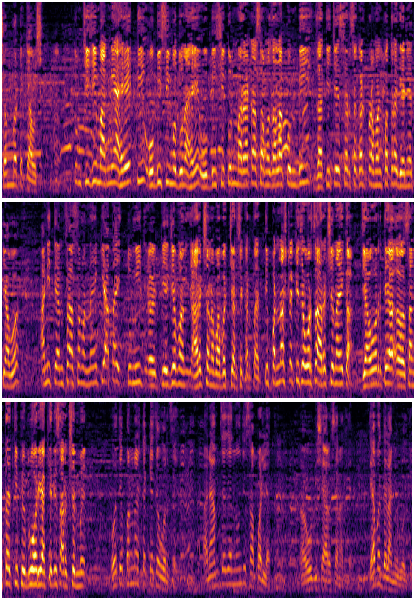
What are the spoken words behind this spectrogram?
शंभर टक्के आवश्यक. तुमची जी मागणी आहे ती ओबीसी मधून आहे. ओबीसीतून मराठा समाजाला कुणबी जातीचे सरसकट प्रमाणपत्र देण्यात यावं. आणि त्यांचं असं म्हणणं आहे की आता तुम्ही ते जे आरक्षणाबाबत चर्चा करतात ते पन्नास टक्केच्या वरचं आरक्षण आहे का? ज्यावर ते सांगतात सांगतायत की फेब्रुवारी अखेरीस आरक्षण मिळेल. हो ते पन्नास टक्क्याच्या वरचं आहे. आणि आमच्या ज्या नोंदी सापडल्यात ओबीसी आरक्षणातल्या त्याबद्दल आम्ही बोलतो.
